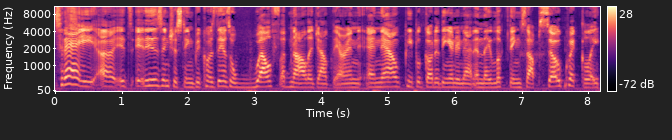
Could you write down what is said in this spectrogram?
today, uh, it's it is interesting because there's a wealth of knowledge out there, and and now people go to the internet and they look things up so quickly.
